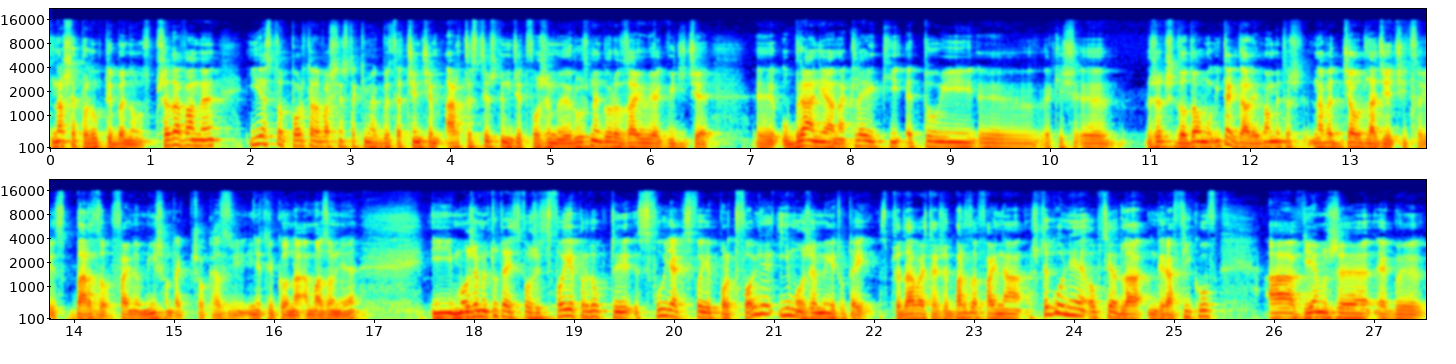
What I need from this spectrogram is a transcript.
nasze produkty będą sprzedawane i jest to portal właśnie z takim jakby zacięciem artystycznym, gdzie tworzymy różnego rodzaju, jak widzicie, y, ubrania, naklejki, etui, y, jakieś rzeczy do domu i tak dalej. Mamy też nawet dział dla dzieci, co jest bardzo fajną niszą, tak przy okazji, nie tylko na Amazonie. I możemy tutaj stworzyć swoje produkty, swój jak swoje portfolio i możemy je tutaj sprzedawać, także bardzo fajna, szczególnie opcja dla grafików, a wiem, że jakby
